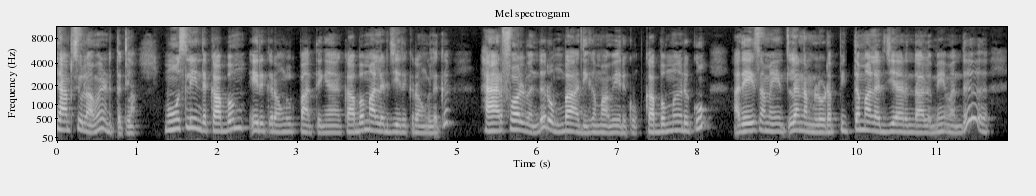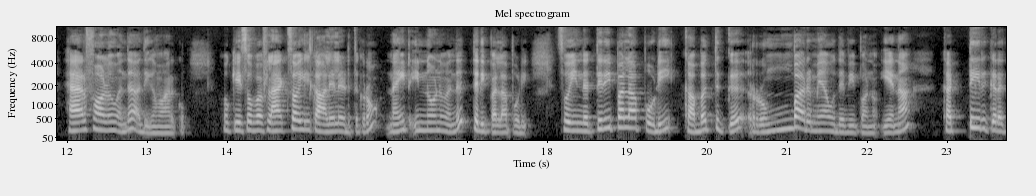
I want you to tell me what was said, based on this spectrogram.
கேப்சூலாகவும் எடுத்துக்கலாம். மோஸ்ட்லி இந்த கபம் இருக்கிறவங்களுக்கு பார்த்தீங்க கபம் அலர்ஜி இருக்கிறவங்களுக்கு ஹேர் ஃபால் வந்து ரொம்ப அதிகமாகவே இருக்கும். கபமும் இருக்கும். அதே சமயத்தில் நம்மளோட பித்தம் அலர்ஜியாக இருந்தாலுமே வந்து ஹேர் ஃபாலும் வந்து அதிகமாக இருக்கும். ஓகே ஸோ இப்போ ஃப்ளாக்ஸ் ஆயில் காலையில் எடுத்துக்கிறோம். நைட் இன்னொன்று வந்து திரிப்பலா பொடி. ஸோ இந்த திரிப்பலா பொடி கபத்துக்கு ரொம்ப அருமையாக உதவி பண்ணும். ஏன்னா கட்டி இருக்கிற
